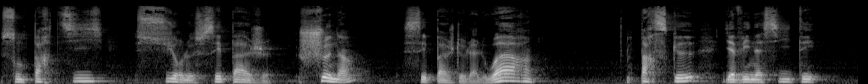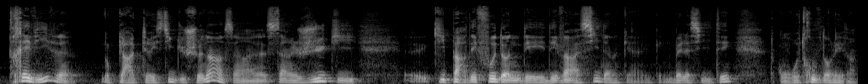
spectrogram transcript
sont partis sur le cépage chenin, cépage de la Loire, parce qu'il y avait une acidité très vive, donc caractéristique du chenin, c'est un, jus qui, qui par défaut donne des, vins acides, hein, une belle acidité, qu'on retrouve dans les vins.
